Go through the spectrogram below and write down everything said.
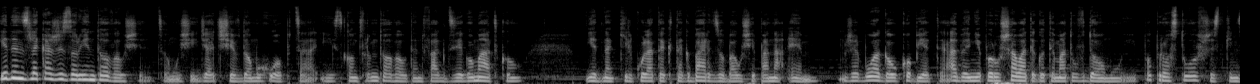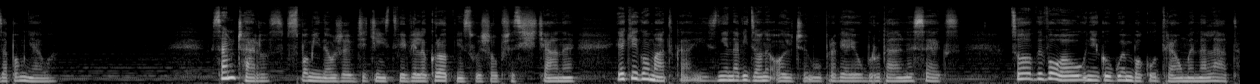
jeden z lekarzy zorientował się, co musi dziać się w domu chłopca i skonfrontował ten fakt z jego matką. Jednak kilkulatek tak bardzo bał się pana M, że błagał kobietę, aby nie poruszała tego tematu w domu i po prostu o wszystkim zapomniała. Sam Charles wspominał, że w dzieciństwie wielokrotnie słyszał przez ścianę, jak jego matka i znienawidzony ojczym uprawiają brutalny seks, co wywołało u niego głęboką traumę na lata.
